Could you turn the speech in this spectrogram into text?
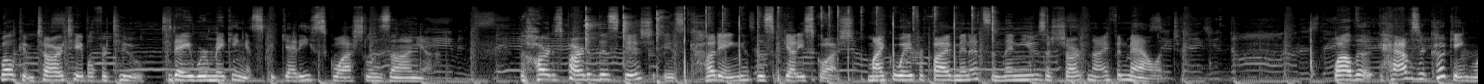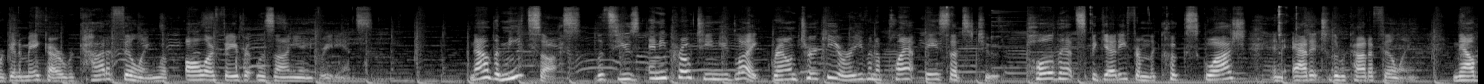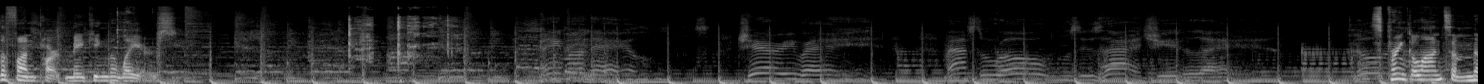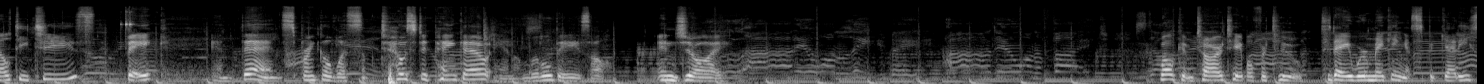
Welcome to our table for two. Today we're making a spaghetti squash lasagna. The hardest part of this dish is cutting the spaghetti squash. Microwave for five minutes and then use a sharp knife and mallet. While the halves are cooking, we're going to make our ricotta filling with all our favorite lasagna ingredients. Now the meat sauce. Let's use any protein you'd like, ground turkey or even a plant-based substitute. Pull that spaghetti from the cooked squash and add it to the ricotta filling. Now the fun part, making the layers. Sprinkle on some melty cheese, bake, and then sprinkle with some toasted panko and a little basil. Enjoy! Welcome to our table for two. Today we're making a spaghetti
